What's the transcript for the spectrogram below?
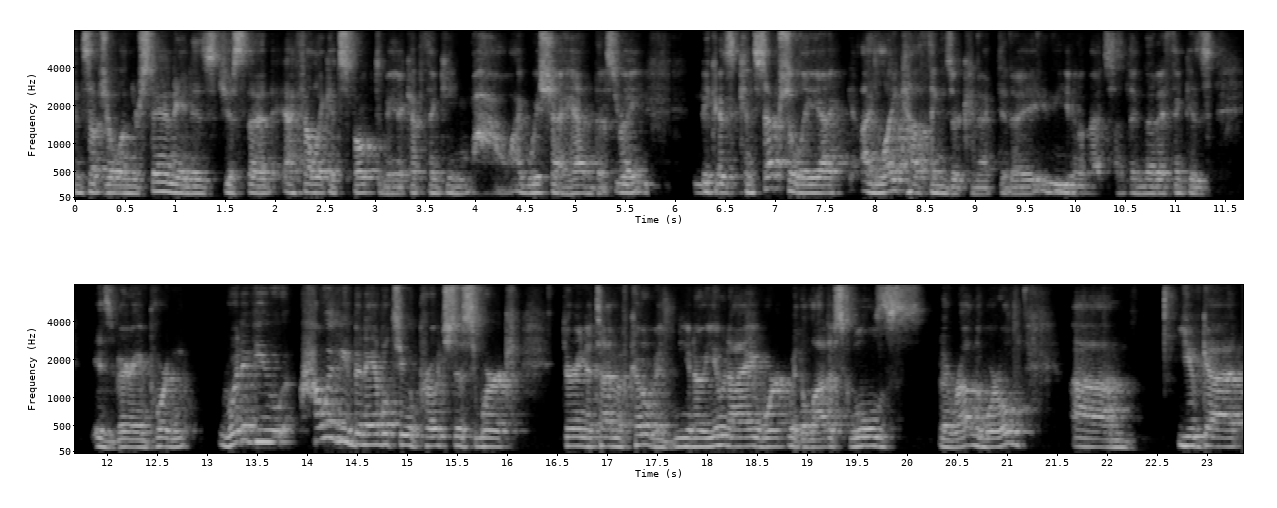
conceptual understanding is just that I felt like it spoke to me. I kept thinking, wow, I wish I had this, right? Mm-hmm. Because conceptually, I, I like how things are connected. I, you know, that's something that I think is is very important. What have you, how have you been able to approach this work during the time of COVID? You know, you and I work with a lot of schools around the world. Um, you've got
